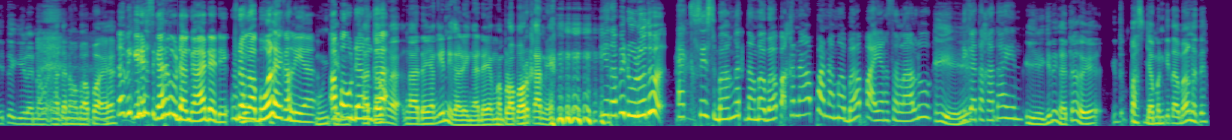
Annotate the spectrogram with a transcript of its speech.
Itu gila nama ngata nama bapak ya Tapi kayaknya sekarang udah nggak ada deh. Udah nggak boleh kali ya. mungkin Apa udah nggak? nggak nggak ada yang ini kali nggak ada yang mempelaporkan ya Iya tapi dulu tuh eksis banget nama bapak. Kenapa nama bapak yang selalu iya dikata-katain? iya kita nggak tahu ya itu pas zaman kita banget ya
